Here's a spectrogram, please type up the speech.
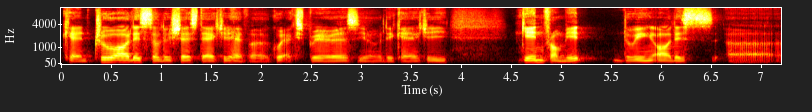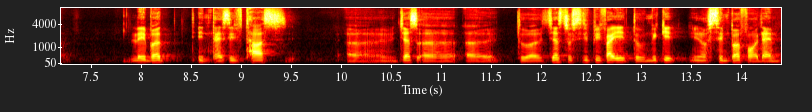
can, through all these solutions, they actually have a good experience. You know, they can actually gain from it doing all these uh, labor intensive tasks uh, just uh, uh, to uh, just to simplify it to make it you know simple for them.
